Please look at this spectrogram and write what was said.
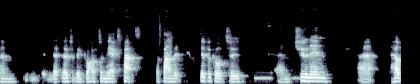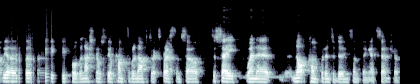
um, notably quite often the expats, have found it difficult to um, tune in, uh, help the other people, the nationals, feel comfortable enough to express themselves, to say when they're not confident of doing something, etc.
